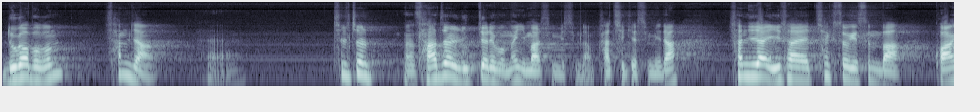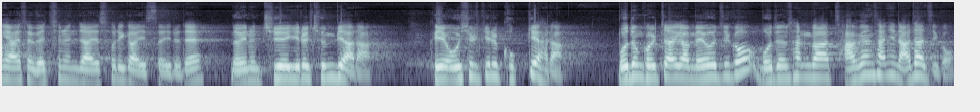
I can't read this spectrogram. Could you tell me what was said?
누가복음 3장 7절 4절 6절에 보면 이 말씀이 있습니다. 같이 읽겠습니다. 선지자 이사의 책 속에 쓴 바 광야에서 외치는 자의 소리가 있어 이르되 너희는 주의 길을 준비하라 그의 오실 길을 곱게 하라 모든 골짜기가 메워지고 모든 산과 작은 산이 낮아지고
